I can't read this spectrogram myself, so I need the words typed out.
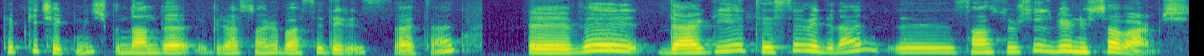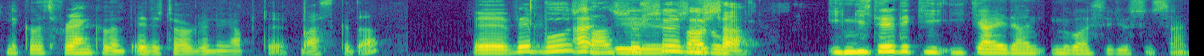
tepki çekmiş. Bundan da biraz sonra bahsederiz zaten. E, ve dergiye teslim edilen e, sansürsüz bir nüsha varmış. Nicholas Franklin editörlüğünü yaptı baskıda. E, ve bu ha, sansürsüz e, pardon. İngiltere'deki hikayeden mi bahsediyorsun sen?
